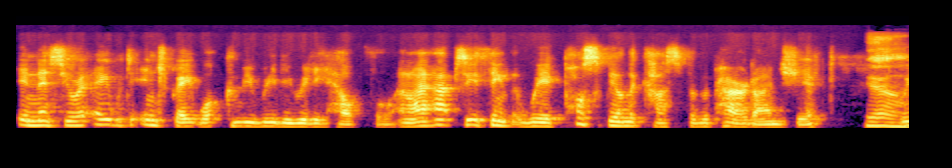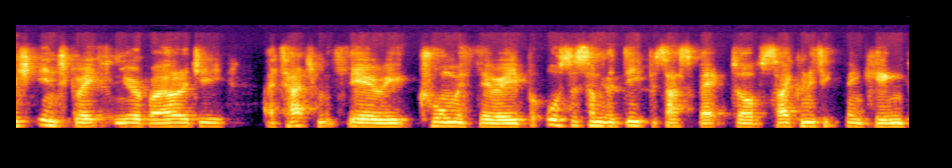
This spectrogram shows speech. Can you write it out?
unless you're able to integrate what can be really really helpful. And i absolutely think that we're possibly on the cusp of a paradigm shift yeah. which integrates neurobiology attachment theory trauma theory but also some of the deepest aspects of psychoanalytic thinking.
